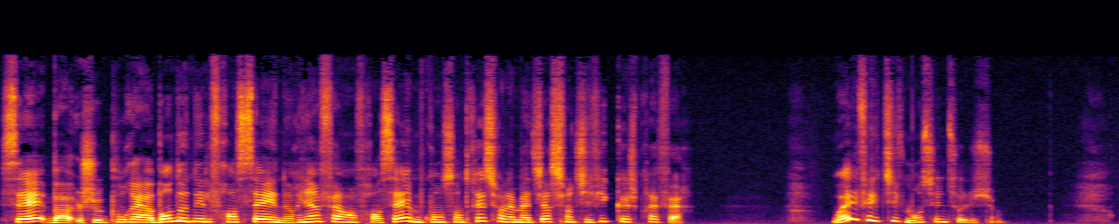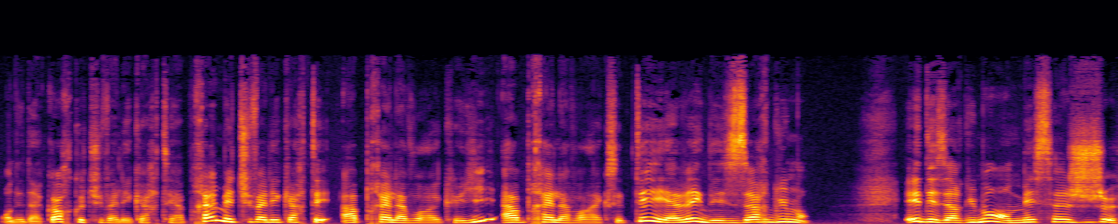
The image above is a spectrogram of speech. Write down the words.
c'est bah, je pourrais abandonner le français et ne rien faire en français et me concentrer sur la matière scientifique que je préfère. Ouais, effectivement, c'est une solution. On est d'accord que tu vas l'écarter après, mais tu vas l'écarter après l'avoir accueilli, après l'avoir accepté et avec des arguments. Et des arguments en message-jeu.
